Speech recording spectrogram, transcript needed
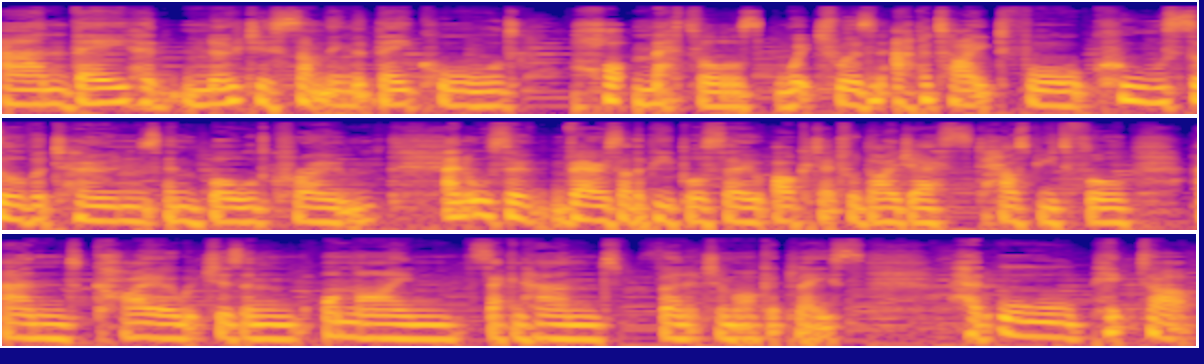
and they had noticed something that they called hot metals, which was an appetite for cool silver tones and bold chrome. And also various other people, so Architectural Digest, House Beautiful, and Kaiyo, which is an online secondhand furniture marketplace, had all picked up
